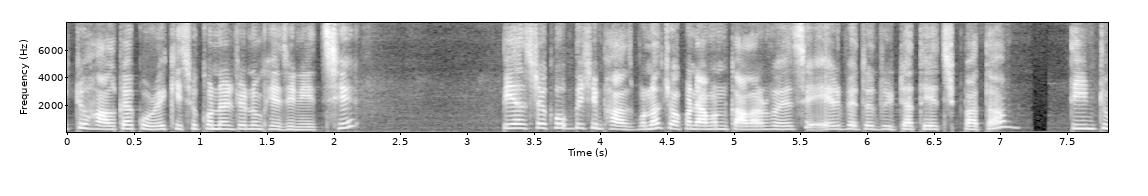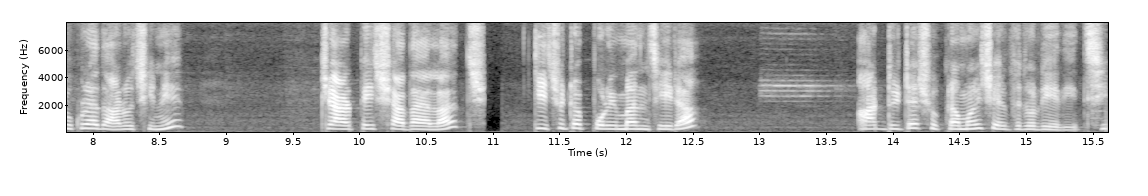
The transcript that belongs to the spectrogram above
একটু হালকা করে কিছুক্ষণের জন্য ভেজে নিচ্ছি। পেঁয়াজটা খুব বেশি ভাজবো না, যখন এমন কালার হয়েছে, এর ভেতর দুইটা তেজপাতা, তিন টুকরা দারুচিনি, চার পিস সাদা এলাচ, কিছুটা পরিমাণ জিরা আর দুইটা শুকনো মরিচ এর ভেতর দিয়ে দিচ্ছি।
